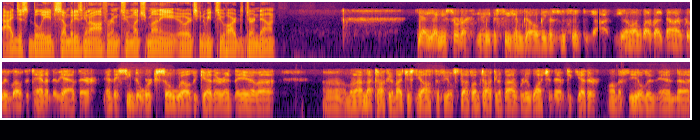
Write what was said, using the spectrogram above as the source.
I just believe somebody's going to offer him too much money, or it's going to be too hard to turn down. Yeah, yeah, and you sort of you hate to see him go because you think, uh, you know, right now I really love the tandem that we have there, and they seem to work so well together. And they have, uh, um, and I'm not talking about just the off the field stuff. I'm talking about really watching them together on the field, and and uh,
